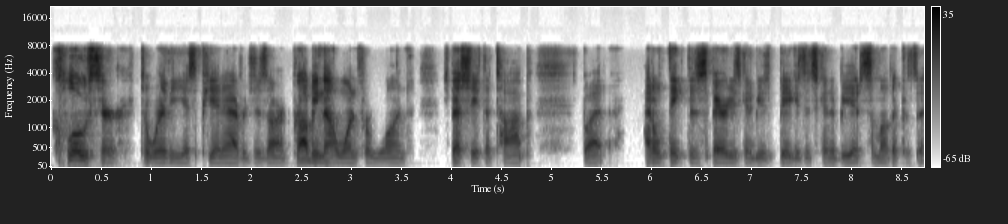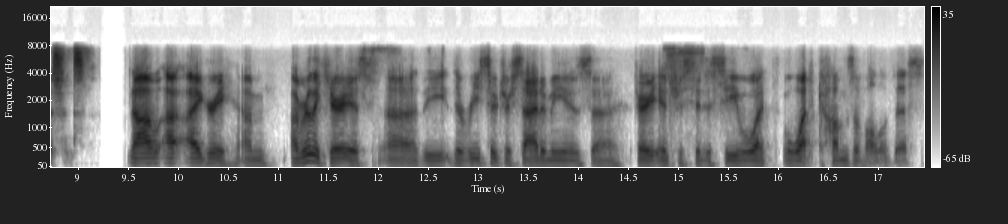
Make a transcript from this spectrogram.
closer to where the ESPN averages are. Probably not one for one, especially at the top. But I don't think the disparity is going to be as big as it's going to be at some other positions. No, I, I agree. I'm I'm really curious. Uh, the the researcher side of me is uh, very interested to see what what comes of all of this.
